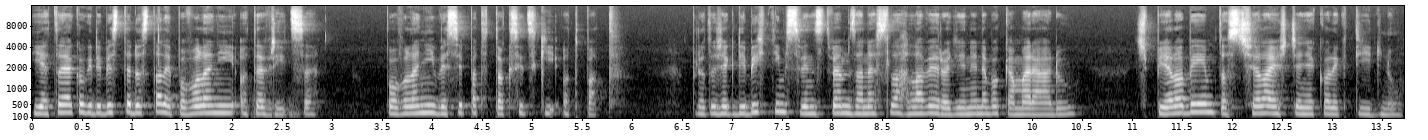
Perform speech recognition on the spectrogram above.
Je to jako kdybyste dostali povolení otevřít se. Povolení vysypat toxický odpad. Protože kdybych tím svinstvem zanesla hlavy rodiny nebo kamarádů, čpělo by jim to z čela ještě několik týdnů.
